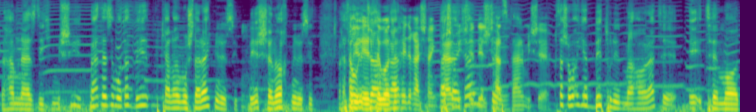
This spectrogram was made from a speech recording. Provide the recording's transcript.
به هم نزدیک میشید بعد از این مدت به کلام مشترک می‌رسید به یه شناخت می‌رسید. اصلا اون ارتباط قرار- خیلی قشنگتر قشنگتر میشه. میشه. دلچسبتر میشه. مثلا شما اگر بتونید مهارت اعتماد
